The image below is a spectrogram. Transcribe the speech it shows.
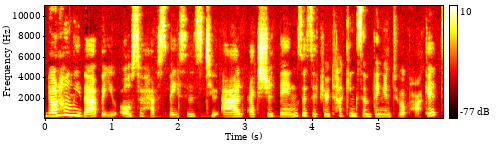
Not only that, but you also have spaces to add extra things as if you're tucking something into a pocket.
